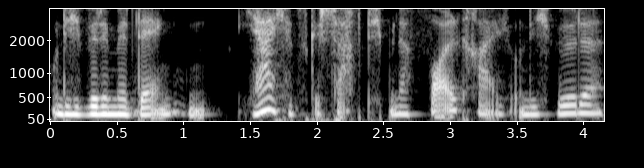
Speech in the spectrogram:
Und ich würde mir denken, ja, ich habe es geschafft, ich bin erfolgreich und ich würde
